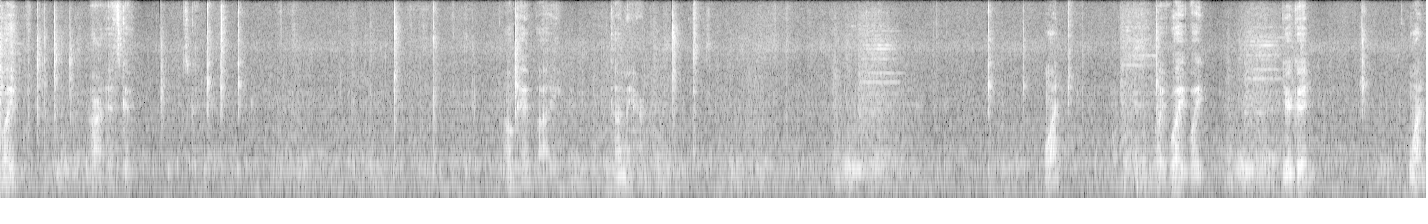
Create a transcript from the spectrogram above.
Wait. Alright, it's good. It's good. Okay, buddy. Come here. One. Wait, wait, wait. You're good. One.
